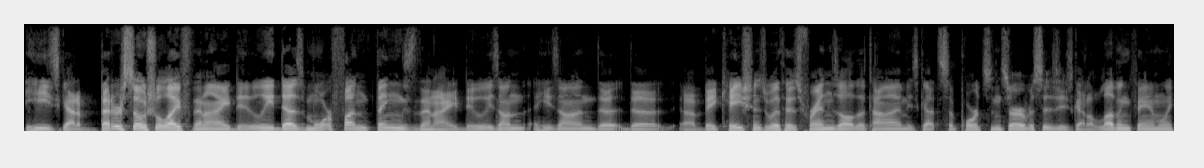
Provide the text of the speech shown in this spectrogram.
he's got a better social life than I do. He does more fun things than I do. He's on he's on the the uh, vacations with his friends all the time. He's got supports and services. He's got a loving family.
